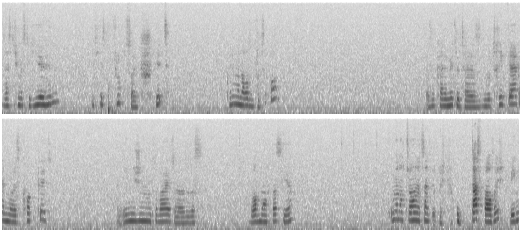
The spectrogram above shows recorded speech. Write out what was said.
Das heißt, ich müsste hier hin. Und hier ist Flugzeug. Shit. Könnte man daraus ein Flugzeug bauen? Das sind keine Mittelteile, das sind nur Triebwerke, ein neues Cockpit. Indischen und so weiter. Also das brauchen wir auch das hier. Immer noch 200 Cent übrig. Uh, das brauche ich wegen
